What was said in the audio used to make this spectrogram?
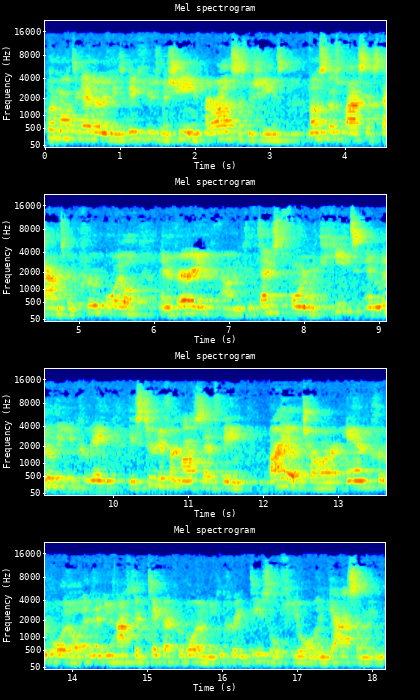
put them all together in these big, huge machines, pyrolysis machines, melt those plastics down to crude oil in a very um, condensed form with heat, and literally you create these two different offsets being biochar and crude oil, and then you have to take that crude oil and you can create diesel fuel and gasoline.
